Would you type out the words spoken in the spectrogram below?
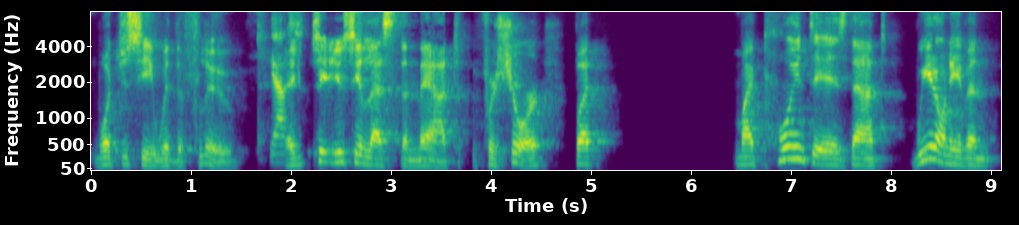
what you see with the flu. Yes. You, see, less than that for sure. But my point is that we don't even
